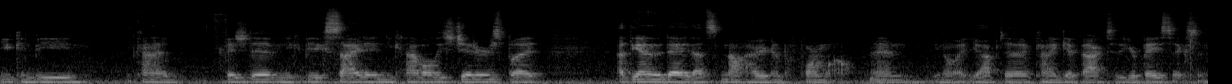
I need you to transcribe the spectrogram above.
you can be kind of fidgetive and you can be excited and you can have all these jitters, but at the end of the day, that's not how you're gonna perform well. And you know you have to kind of get back to your basics and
